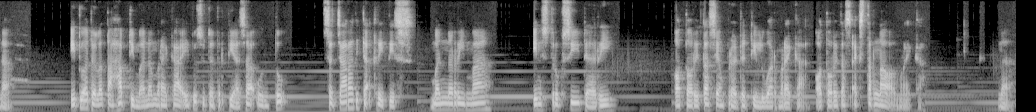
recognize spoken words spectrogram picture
Nah, itu adalah tahap di mana mereka itu sudah terbiasa untuk secara tidak kritis menerima instruksi dari otoritas yang berada di luar mereka, otoritas eksternal mereka. Nah,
